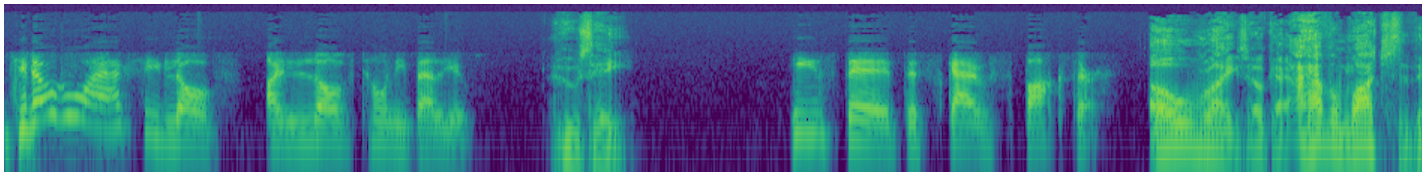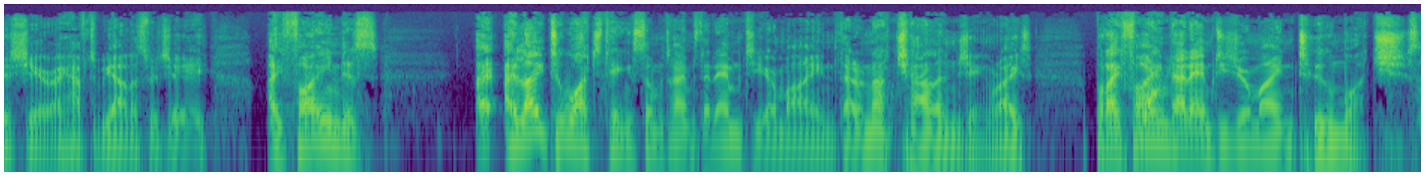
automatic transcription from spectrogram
Do you know who I actually love? I love Tony Bellew. Who's he? He's the, the Scouse boxer. Oh, right. Okay. I haven't watched it this year, I have to be honest with you. I find it. I, I like to watch things sometimes that empty your mind, that are not challenging, right? But I find Yeah. that empties your mind too much.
